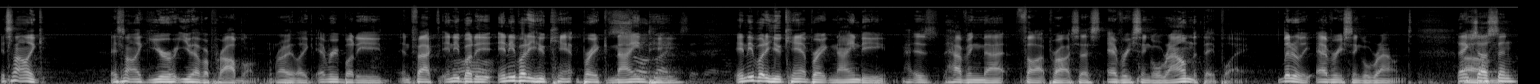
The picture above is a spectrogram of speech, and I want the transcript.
it's not like it's not like you're you have a problem, right? Like everybody. In fact, anybody oh. anybody who can't break ninety, anybody who can't break ninety is having that thought process every single round that they play. Literally every single round. Thanks, Um, Justin.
